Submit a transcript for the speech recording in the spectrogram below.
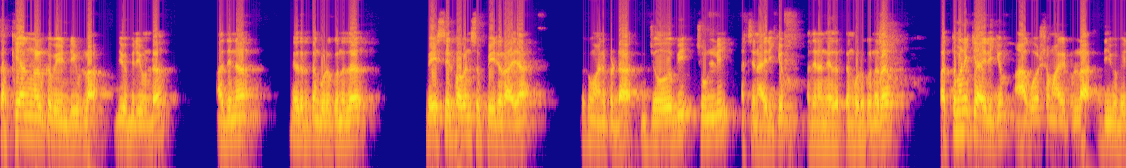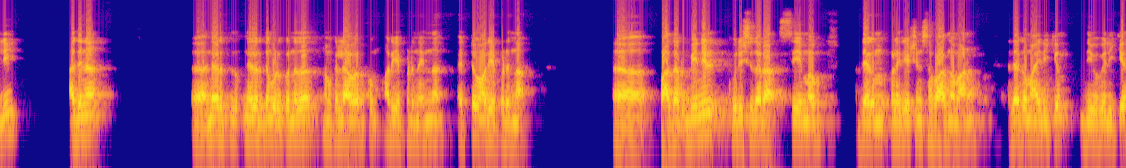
സഖ്യങ്ങൾക്ക് വേണ്ടിയുള്ള ദീപബലിയുണ്ട്. അതിന് നേതൃത്വം കൊടുക്കുന്നത് ബേസിൽ ഭവൻ സുപ്പീരിയറായ ബഹുമാനപ്പെട്ട ജോബി ചുള്ളി അച്ഛനായിരിക്കും അതിന് നേതൃത്വം കൊടുക്കുന്നത്. പത്ത് മണിക്കായിരിക്കും ആഘോഷമായിട്ടുള്ള ദീപബലി. അതിന് നേതൃത്വം കൊടുക്കുന്നത് നമുക്കെല്ലാവർക്കും അറിയപ്പെടുന്ന ഇന്ന് ഏറ്റവും അറിയപ്പെടുന്ന father Vinil Kurisuthara C M F അദ്ദേഹം കളരിയേഷൻ സഭാംഗമാണ്. അദ്ദേഹമായിരിക്കും ദീപബലിക്ക്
